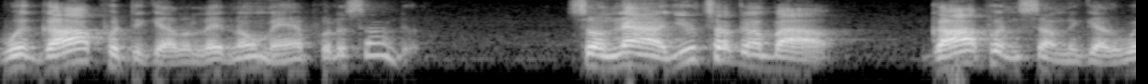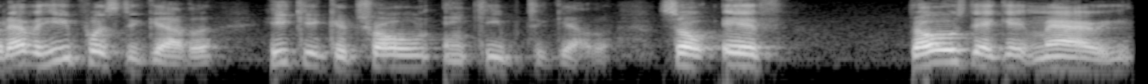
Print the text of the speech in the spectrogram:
what God put together, let no man put asunder. So now you're talking about God putting something together. Whatever He puts together, He can control and keep it together. So if those that get married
